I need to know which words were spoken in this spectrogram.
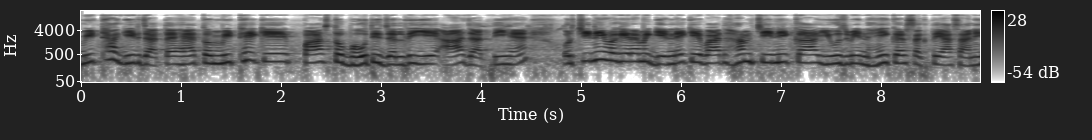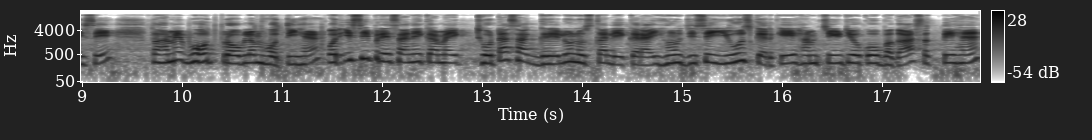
मीठा गिर जाता है तो मीठे के पास तो बहुत ही जल्दी ये आ जाती है। और चीनी वगैरह में गिरने के बाद हम चीनी का यूज़ भी नहीं कर सकते आसानी से तो हमें बहुत प्रॉब्लम होती है। और इसी परेशानी का मैं एक छोटा सा घरेलू नुस्खा लेकर आई हूँ, जिसे यूज़ करके हम चींटियों को भगा सकते हैं।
